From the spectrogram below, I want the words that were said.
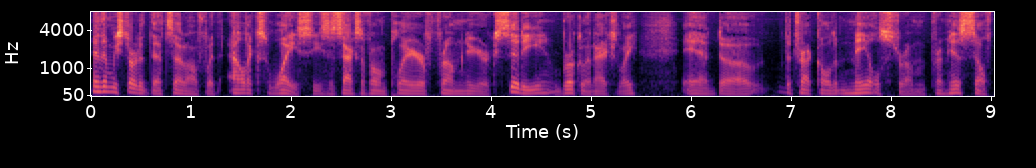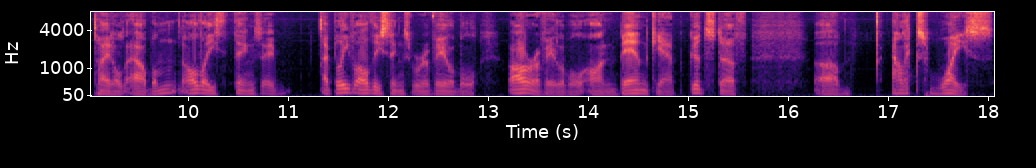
And then we started that set off with Alex Weiss. He's a saxophone player from New York City, Brooklyn actually, and uh, the track called Maelstrom from his self-titled album. All these things, I, I believe, all these things were available, are available on Bandcamp. Good stuff. Um, Alex Weiss,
